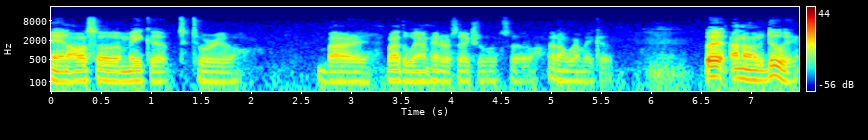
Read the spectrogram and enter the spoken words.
and also a makeup tutorial. By by the way, I'm heterosexual, so I don't wear makeup, but I know how to do it.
